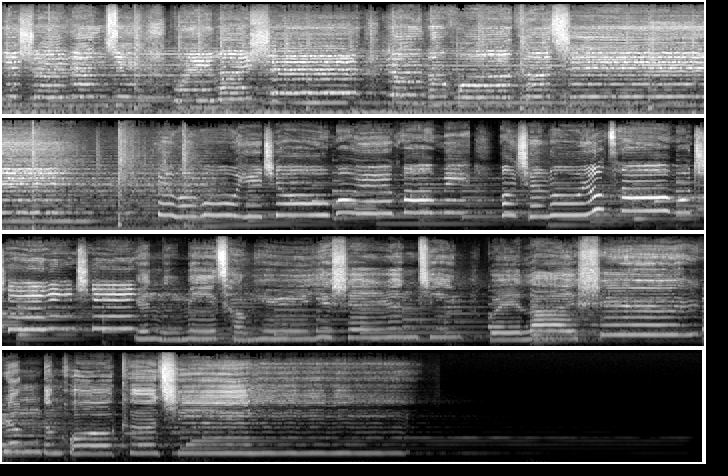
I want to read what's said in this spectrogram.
一身人静。归来时，仍灯火可亲。愿万物依旧，沐浴光明。往前路愿你秘藏于，夜深人静。归来时，仍灯火可亲。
